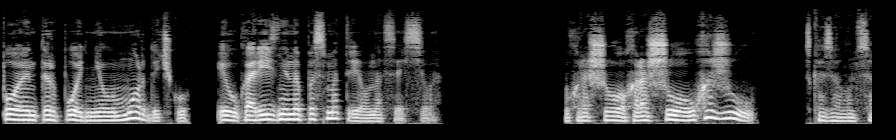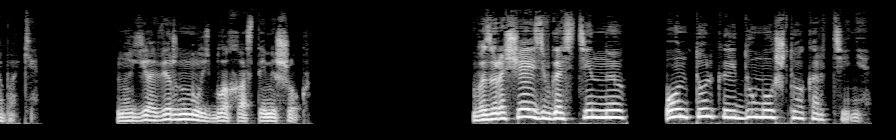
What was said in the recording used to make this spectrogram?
Поинтер поднял мордочку и укоризненно посмотрел на Сесила. «Ну хорошо, хорошо, ухожу», — сказал он собаке. «Но я вернусь, блохастый мешок». Возвращаясь в гостиную, он только и думал, что о картине.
